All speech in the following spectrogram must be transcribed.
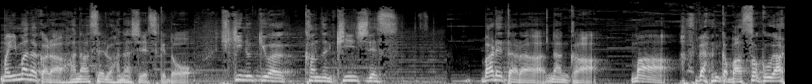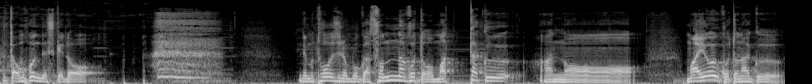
ー、まあ、今だから話せる話ですけど、引き抜きは完全に禁止です。バレたら、なんか、まあ、なんか罰則があると思うんですけど、でも当時の僕はそんなことを全く、あのー、迷うことなく、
